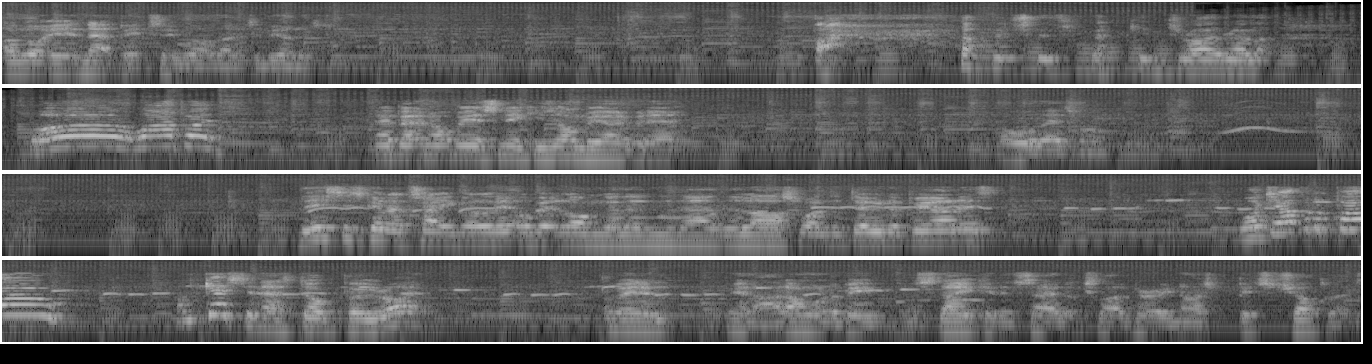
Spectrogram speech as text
I'm not hitting that bit too well though, to be honest. I just fucking driving around like, Whoa, what happened? There better not be a sneaky zombie over there. Oh, there's one. This is going to take a little bit longer than uh, the last one to do, to be honest. Watch out for the poo! I'm guessing that's dog poo, right? I mean, you know, I don't want to be mistaken and say it looks like very nice bits of chocolate.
